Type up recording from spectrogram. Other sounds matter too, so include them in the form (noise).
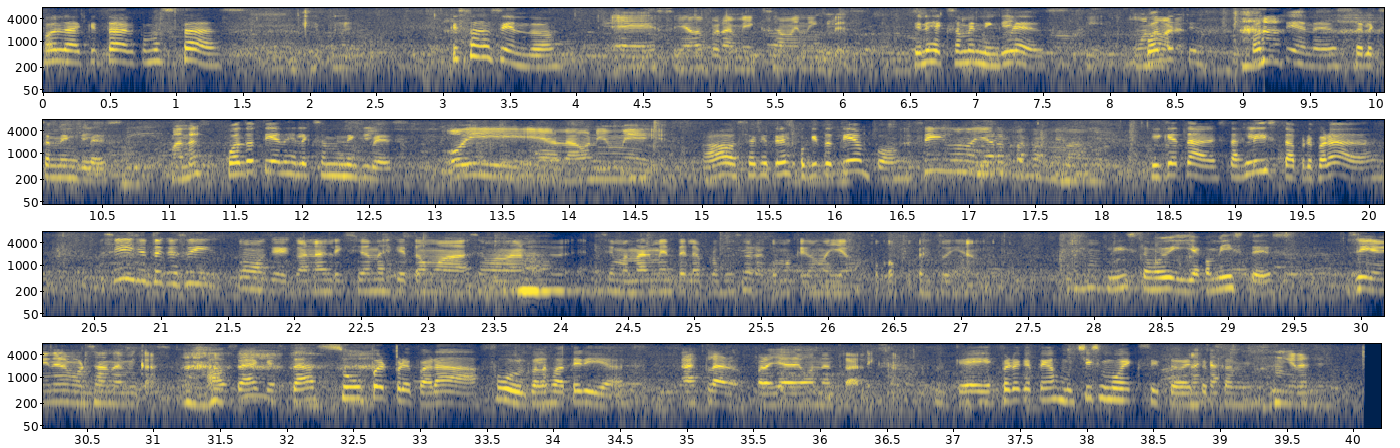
Hola, ¿qué tal? ¿Cómo estás? ¿Qué tal? ¿Qué estás haciendo? Eh, estudiando para mi examen de inglés. ¿Tienes examen de inglés? Sí, una ¿Cuándo, hora. ti- ¿Cuándo (laughs) tienes el examen de inglés? ¿Cuándo tienes el examen de inglés? Hoy a la una y media. Ah, o sea que tienes poquito tiempo. Sí, uno ya más. ¿Y qué tal? ¿Estás lista, preparada? Sí, siento que sí, como que con las lecciones que toma semanal, semanalmente la profesora, como que uno ya poco a poco estudiando. Listo, muy bien. ¿Ya comiste? Sí, que vine almorzando en mi casa. Ah, o sea que estás (laughs) súper preparada, full, con las baterías. ah, claro, para ya de una entrar al examen. Ok, espero que tengas muchísimo éxito en Acá. examen. (laughs) Gracias.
